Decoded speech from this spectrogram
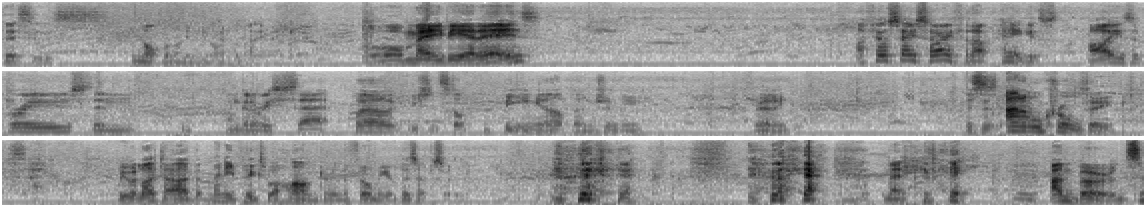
This is Not the money maker. not the moneymaker. Or maybe it is. I feel so sorry for that pig. Its eyes are bruised and I'm gonna reset. Well, you should stop beating it up then, shouldn't you? Really. This is animal cruelty. We would like to add that many pigs were harmed during the filming of this episode. Many pigs. And birds.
